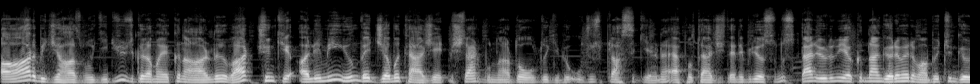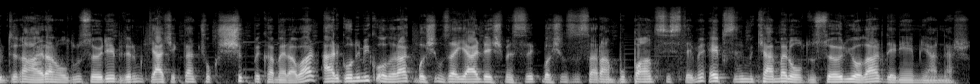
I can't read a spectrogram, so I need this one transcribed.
ağır bir cihaz bu. 700 grama yakın ağırlığı var. Çünkü alüminyum ve camı tercih etmişler. Bunlarda olduğu gibi ucuz plastik yerine Apple tercihlerini biliyorsunuz. Ben ürünü yakından göremedim ama bütün görüntülerine hayran olduğunu söyleyebilirim. Gerçekten çok şık bir kamera var. Ergonomik olarak başınıza yerleşmesi, başınızı saran bu bant sistemi hepsinin mükemmel olduğunu söylüyorlar deneyimleyenler.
